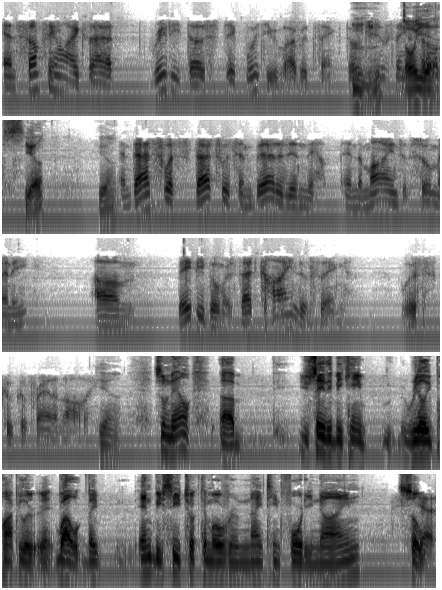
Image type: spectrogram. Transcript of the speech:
and something like that really does stick with you, I would think. Don't you think? oh so? yes, yeah, yeah. And that's what's that's what's embedded in the in the minds of so many um, baby boomers. That kind of thing with Kukla, Fran, and Ollie. Yeah. So now, uh, you say they became really popular. uh, Well, they NBC took them over in 1949. So Yes.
